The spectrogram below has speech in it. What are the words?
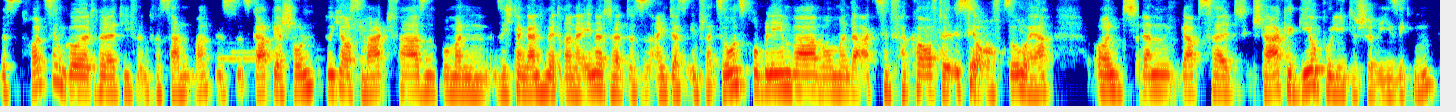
was trotzdem Gold relativ interessant macht, ist, es gab ja schon durchaus Marktphasen, wo man sich dann gar nicht mehr dran erinnert hat, dass es eigentlich das Inflationsproblem war, wo man da Aktien verkauft hat, ist ja oft so, ja. Und dann gab es halt starke geopolitische Risiken.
